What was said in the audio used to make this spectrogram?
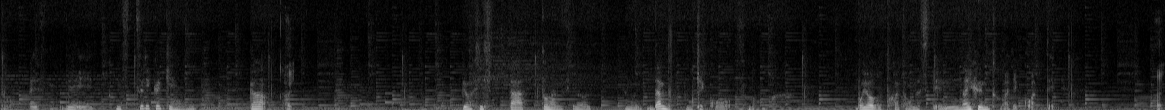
と、あれですね。で、えー、出陸県が、はい。病死した後なんですけど、ダンブも結構、その、母養部とかと同じで内紛とかが結構あって、はい。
